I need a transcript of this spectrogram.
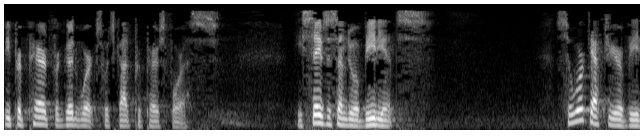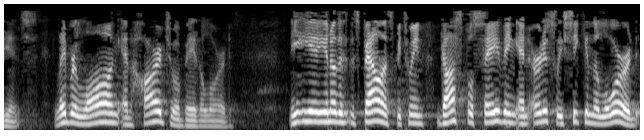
be prepared for good works, which God prepares for us. He saves us unto obedience. So work after your obedience. Labor long and hard to obey the Lord. You know, this balance between gospel saving and earnestly seeking the Lord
